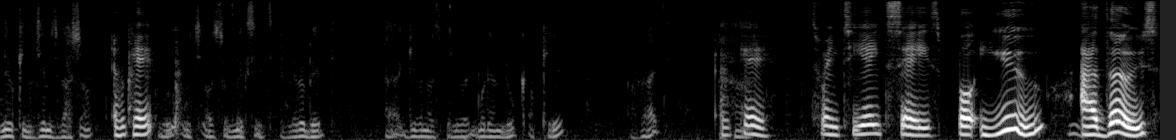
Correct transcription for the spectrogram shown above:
New King James Version, Okay. which also makes it a little bit, uh, giving us a little bit modern look. Okay. All right. Uh-huh. Okay. 28 says, But you are those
